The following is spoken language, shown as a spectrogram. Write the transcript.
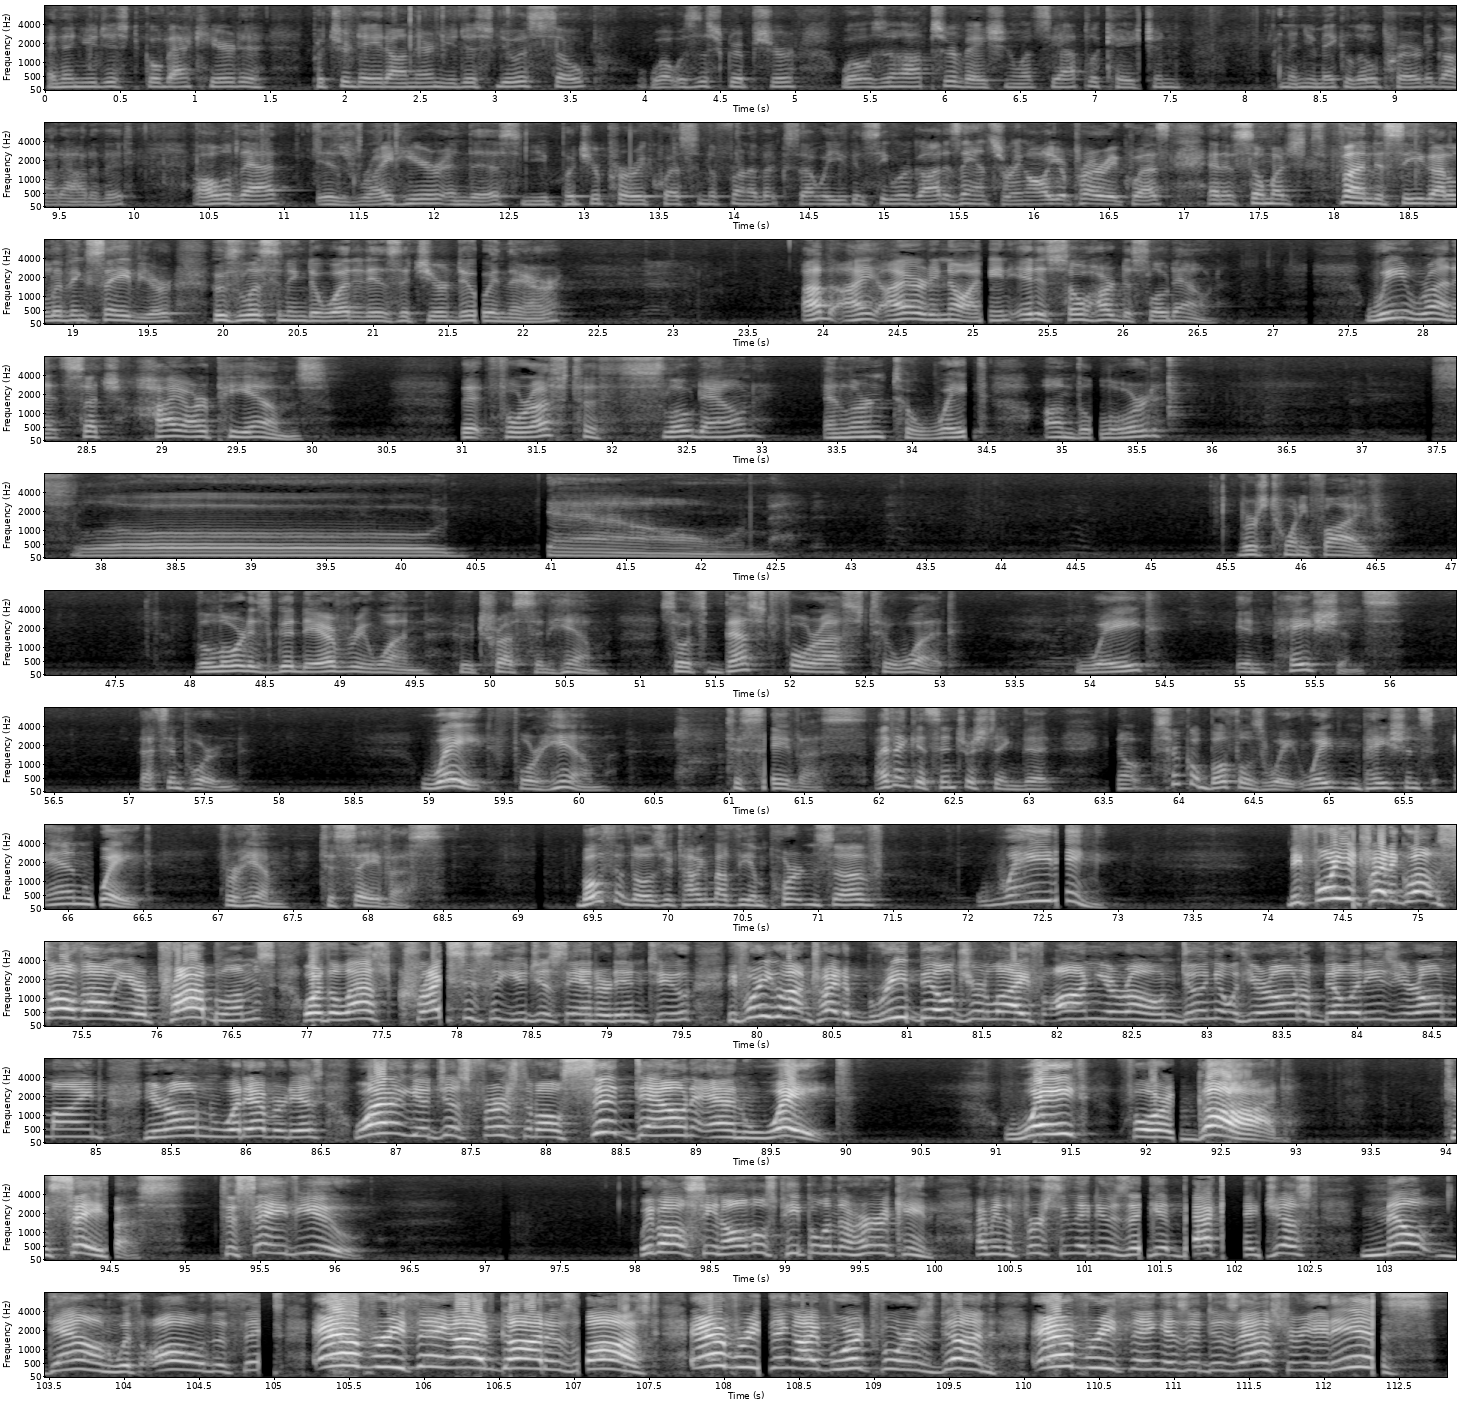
And then you just go back here to put your date on there and you just do a soap What was the scripture? What was an observation? What's the application? And then you make a little prayer to God out of it. All of that is right here in this, and you put your prayer requests in the front of it because that way you can see where God is answering all your prayer requests. And it's so much fun to see you got a living Savior who's listening to what it is that you're doing there. I, I already know. I mean, it is so hard to slow down. We run at such high RPMs that for us to slow down and learn to wait on the Lord, slow down. Verse 25 The Lord is good to everyone who trusts in him. So it's best for us to what? Wait in patience. That's important. Wait for him to save us. I think it's interesting that, you know, circle both those wait, wait in patience and wait for him to save us. Both of those are talking about the importance of waiting. Before you try to go out and solve all your problems or the last crisis that you just entered into, before you go out and try to rebuild your life on your own, doing it with your own abilities, your own mind, your own whatever it is, why don't you just first of all sit down and wait? Wait for God to save us, to save you. We've all seen all those people in the hurricane. I mean, the first thing they do is they get back and they just melt down with all of the things. Everything I've got is lost. Everything I've worked for is done. Everything is a disaster. It is.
